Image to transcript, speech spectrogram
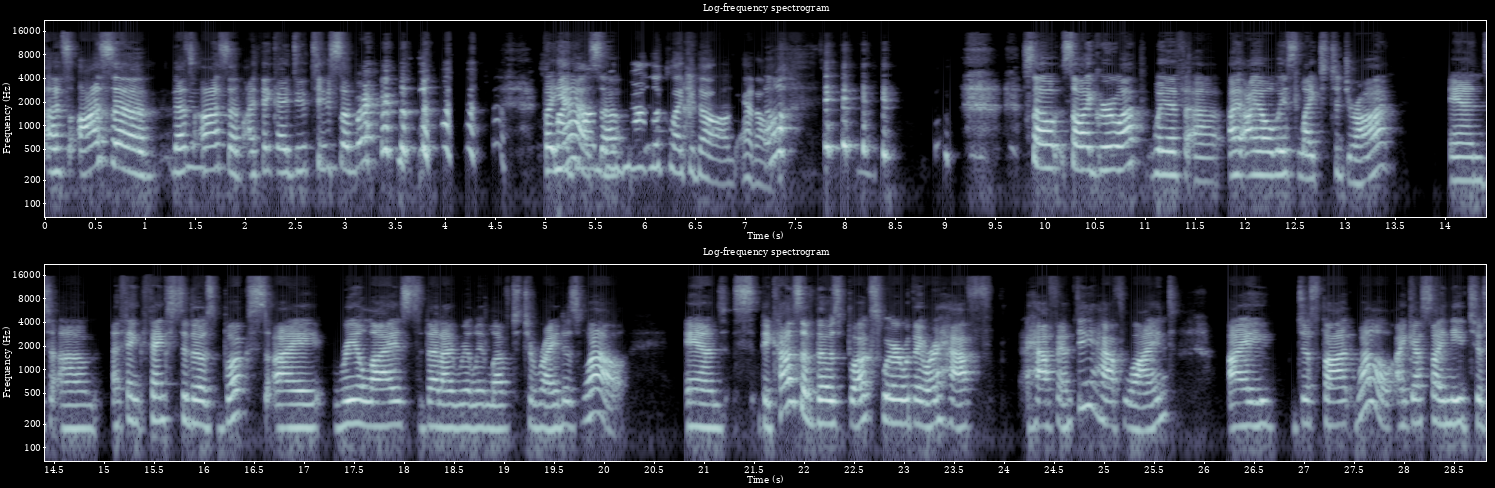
that's awesome. That's yeah. awesome. I think I do too somewhere. but My yeah, so not look like a dog at all. Oh. so so I grew up with uh, I, I, always liked to draw, and um, I think thanks to those books, I realized that I really loved to write as well. And because of those books, where they were half half empty, half lined, I just thought, well, I guess I need to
